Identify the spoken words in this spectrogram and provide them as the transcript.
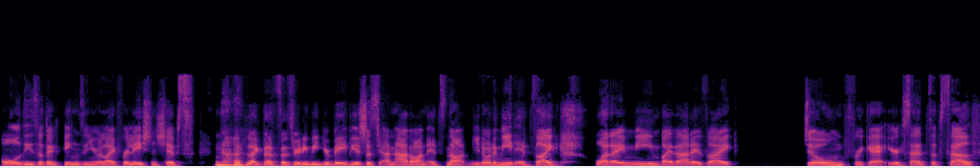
All these other things in your life relationships like that's what's really mean your baby. Is just an add-on. It's not. You know what i mean? It's like what i mean by that is like don't forget your sense of self.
